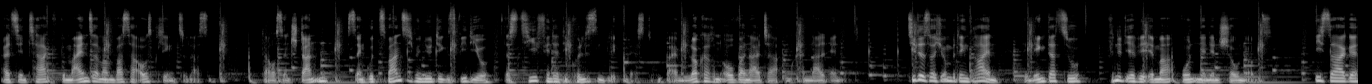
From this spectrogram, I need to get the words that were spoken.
als den Tag gemeinsam am Wasser ausklingen zu lassen? Daraus entstanden ist ein gut 20-minütiges Video, das tief hinter die Kulissen blicken lässt und bei einem lockeren Overnighter am Kanal endet. Zieht es euch unbedingt rein, den Link dazu findet ihr wie immer unten in den Show Notes. Ich sage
